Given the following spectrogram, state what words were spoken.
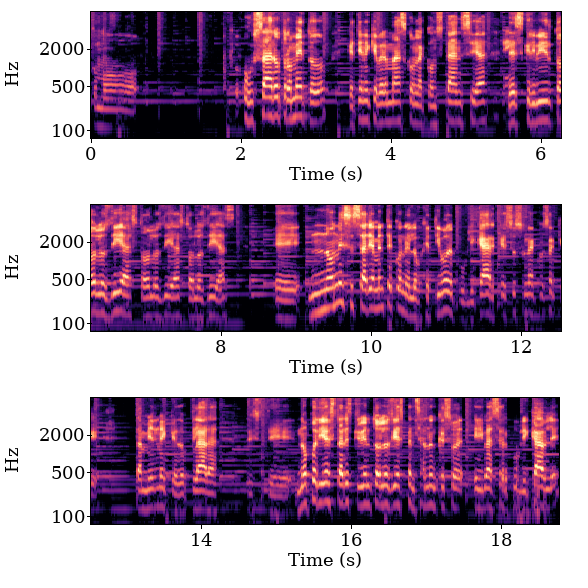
como usar otro método que tiene que ver más con la constancia de escribir todos los días, todos los días, todos los días. Eh, no necesariamente con el objetivo de publicar, que eso es una cosa que también me quedó clara. Este, no podía estar escribiendo todos los días pensando en que eso iba a ser publicable,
